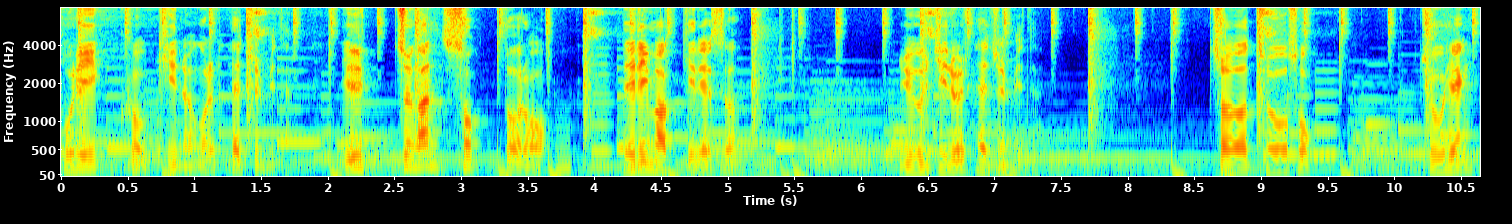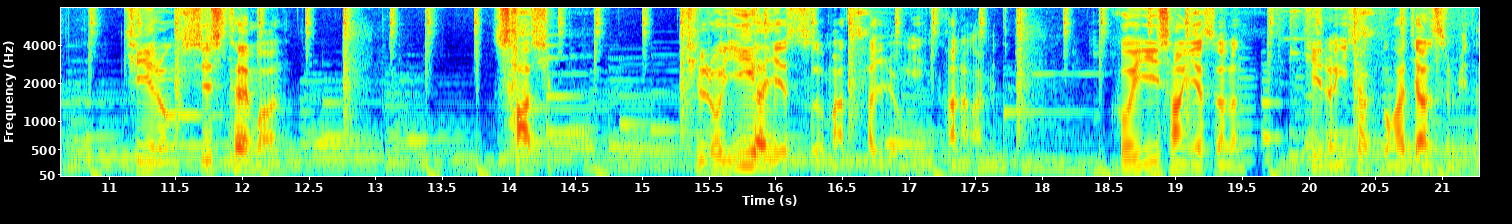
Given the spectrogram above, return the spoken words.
브레이크 기능을 해줍니다. 일정한 속도로 내리막길에서 유지를 해줍니다. 저 저속 주행 기능 시스템은 40km 이하에서만 활용이 가능합니다. 그 이상에서는 기능이 작동하지 않습니다.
